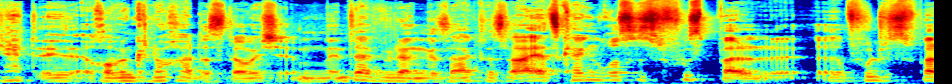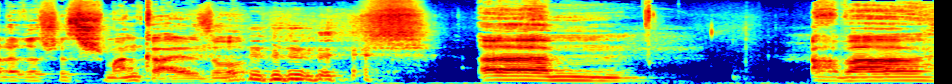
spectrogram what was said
äh, Robin Knoch hat das, glaube ich, im Interview dann gesagt, das war jetzt kein großes Fußball, äh, fußballerisches Schmankerl, so. ähm, aber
